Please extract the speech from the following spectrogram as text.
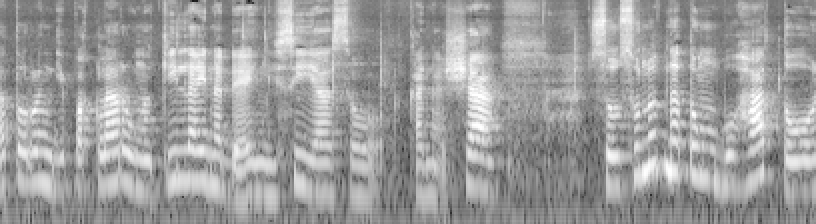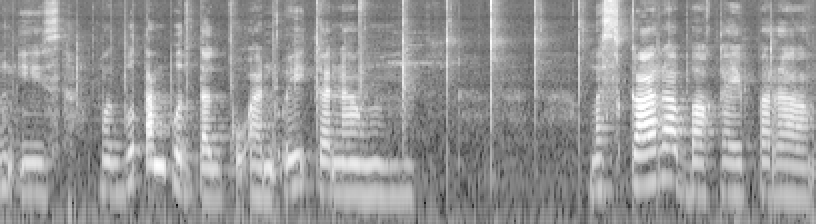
ato rang gipaklaro nga kilay na daay ni siya so kana siya. So sunod na tong buhaton is magbutang pud tag kuan uy kanang mascara ba kay para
